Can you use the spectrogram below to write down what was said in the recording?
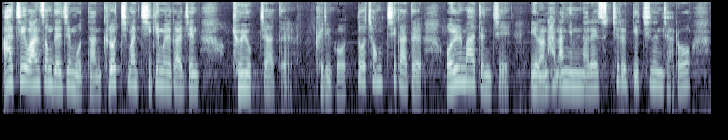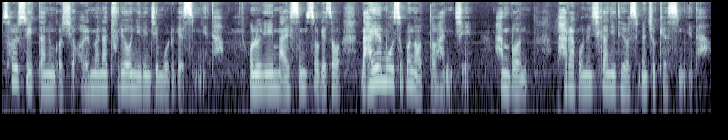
아직 완성되지 못한 그렇지만 직임을 가진 교육자들 그리고 또 정치가들 얼마든지 이런 하나님 나라의 수치를 끼치는 자로 설 수 있다는 것이 얼마나 두려운 일인지 모르겠습니다. 오늘 이 말씀 속에서 나의 모습은 어떠한지 한번 바라보는 시간이 되었으면 좋겠습니다.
